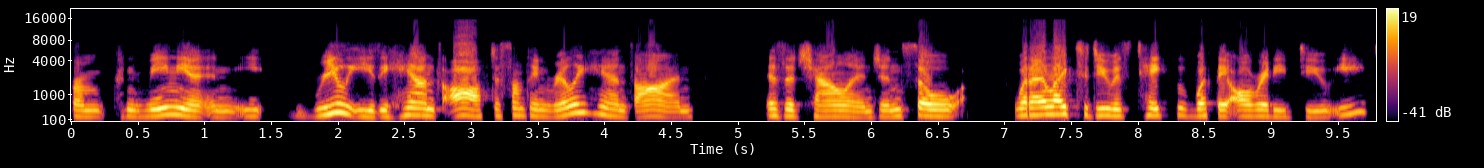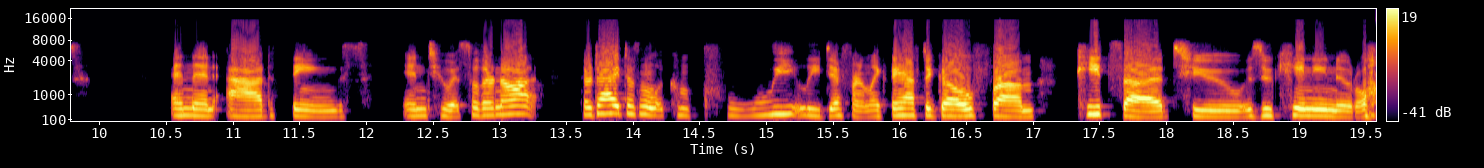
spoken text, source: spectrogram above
from convenient and e- really easy, hands off, to something really hands on is a challenge. And so what I like to do is take what they already do eat and then add things into it. So they're not their diet doesn't look completely different. Like they have to go from pizza to zucchini noodles,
